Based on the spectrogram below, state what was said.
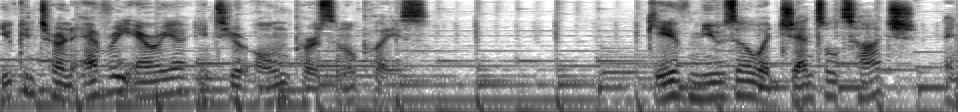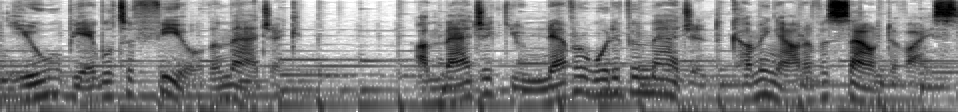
You can turn every area into your own personal place. Give Muzo a gentle touch and you will be able to feel the magic. A magic you never would have imagined coming out of a sound device.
